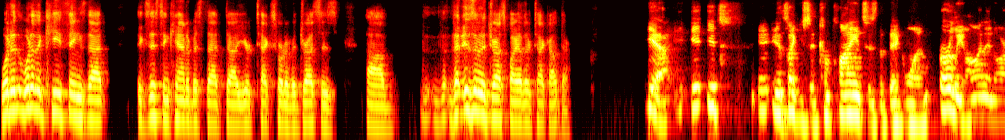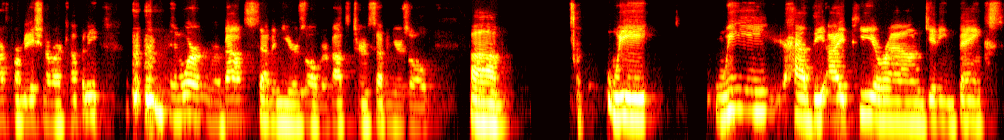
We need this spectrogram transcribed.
what are what are the key things that exist in cannabis that uh, your tech sort of addresses uh, th- that isn't addressed by other tech out there? Yeah, it, it's it's like you said, compliance is the big one. Early on in our formation of our company, and we're we're about seven years old. We're about to turn seven years old. Um, we we had the IP around getting banks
